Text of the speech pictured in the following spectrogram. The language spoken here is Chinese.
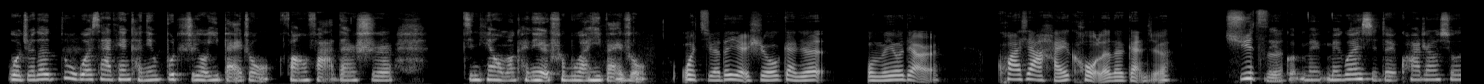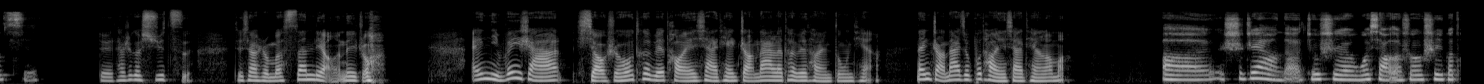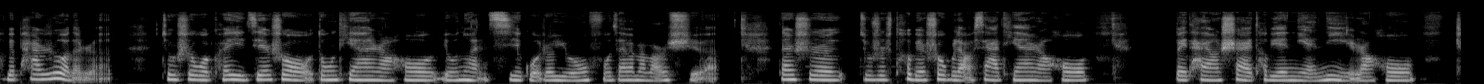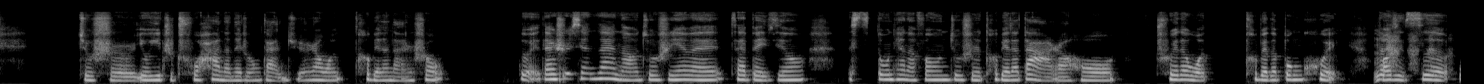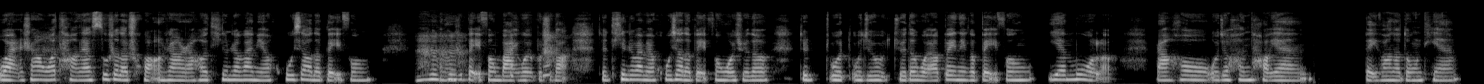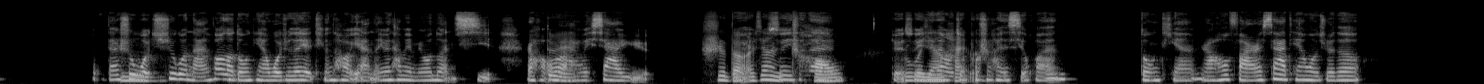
我觉得度过夏天肯定不只有一百种方法，但是今天我们肯定也说不完一百种。我觉得也是，我感觉我们有点夸下海口了的感觉，虚词没没关系，对，夸张修辞，对，它是个虚词，就像什么三两那种。哎，你为啥小时候特别讨厌夏天，长大了特别讨厌冬天啊？那你长大就不讨厌夏天了吗？呃，是这样的，就是我小的时候是一个特别怕热的人，就是我可以接受冬天，然后有暖气，裹着羽绒服在外面玩雪，但是就是特别受不了夏天，然后被太阳晒特别黏腻，然后就是又一直出汗的那种感觉，让我特别的难受。对，但是现在呢，就是因为在北京，冬天的风就是特别的大，然后吹得我特别的崩溃。好几次 晚上，我躺在宿舍的床上，然后听着外面呼啸的北风，可能是北风吧，我也不知道，就听着外面呼啸的北风，我觉得就我我就觉得我要被那个北风淹没了，然后我就很讨厌北方的冬天。但是我去过南方的冬天，我觉得也挺讨厌的，因为他们也没有暖气，然后偶尔还会下雨。是的，而且很潮。对，所以现在我就不是很喜欢冬天，然后反而夏天，我觉得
